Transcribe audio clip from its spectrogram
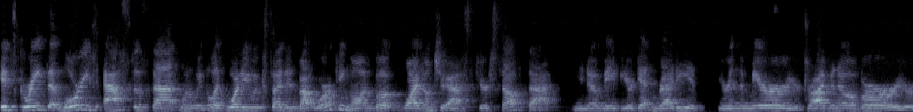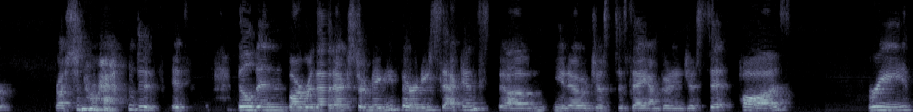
it's great that Laurie's asked us that when we like, what are you excited about working on? But why don't you ask yourself that? You know, maybe you're getting ready, you're in the mirror, you're driving over, or you're rushing around. It's, it's build in Barbara that extra maybe 30 seconds, um, you know, just to say I'm going to just sit, pause, breathe,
